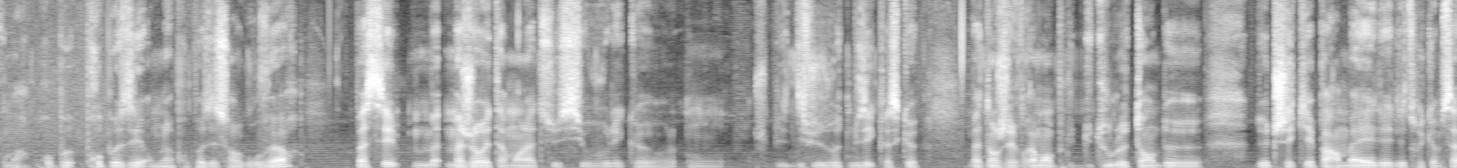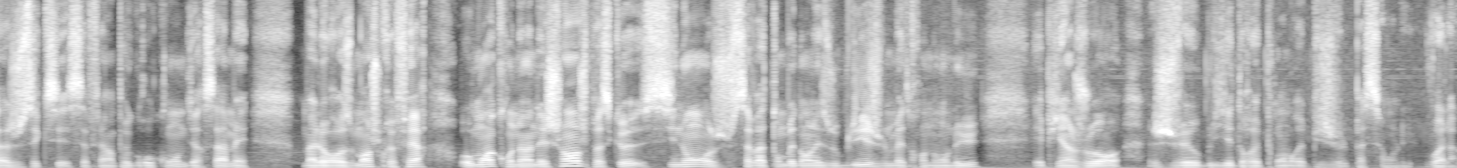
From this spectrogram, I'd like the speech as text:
qu'on m'a proposé, on me l'a proposé sur le Groover passez majoritairement là-dessus si vous voulez que je puisse diffuser votre musique parce que maintenant j'ai vraiment plus du tout le temps de, de, checker par mail et des trucs comme ça. Je sais que ça fait un peu gros con de dire ça, mais malheureusement je préfère au moins qu'on ait un échange parce que sinon ça va tomber dans les oublis, je vais le mettre en non lu et puis un jour je vais oublier de répondre et puis je vais le passer en lu. Voilà,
